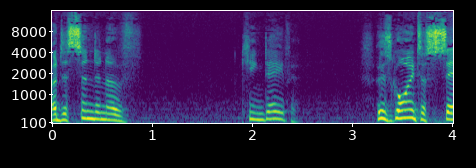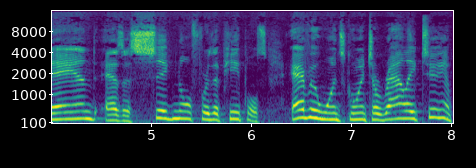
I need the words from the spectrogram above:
a descendant of King David, who's going to stand as a signal for the peoples. Everyone's going to rally to him.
